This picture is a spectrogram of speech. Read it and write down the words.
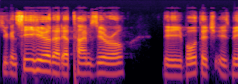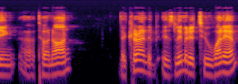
you can see here that at time zero, the voltage is being uh, turned on. The current is limited to 1 amp.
